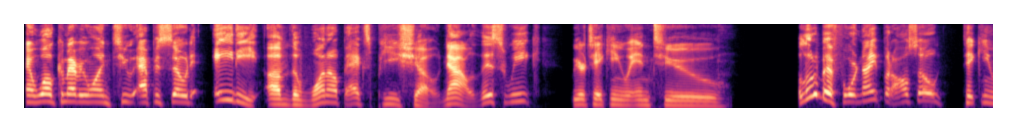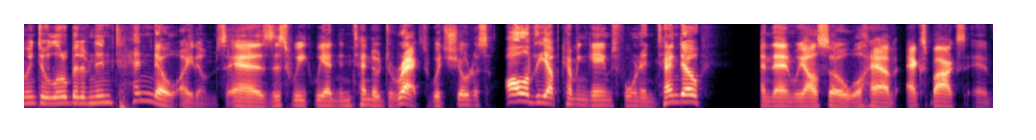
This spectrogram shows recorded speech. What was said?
And welcome everyone to episode 80 of the One Up XP show. Now, this week we are taking you into a little bit of Fortnite, but also taking you into a little bit of Nintendo items. As this week we had Nintendo Direct, which showed us all of the upcoming games for Nintendo. And then we also will have Xbox and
